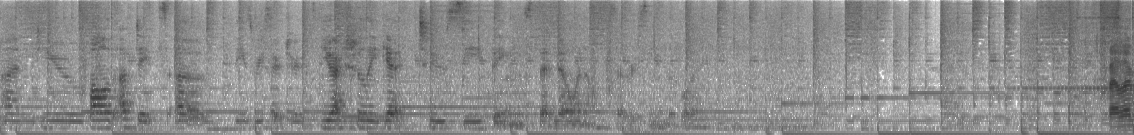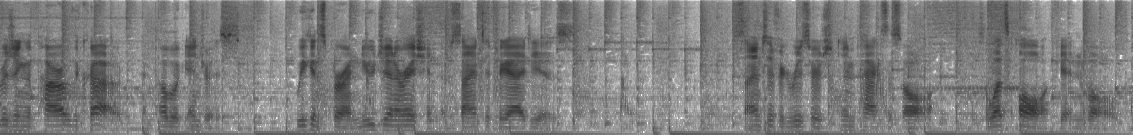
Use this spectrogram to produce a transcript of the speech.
and you follow the updates of these researchers, you actually get to see things that no one else has ever seen before. By leveraging the power of the crowd and public interest, we can spur a new generation of scientific ideas. Scientific research impacts us all, so let's all get involved.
